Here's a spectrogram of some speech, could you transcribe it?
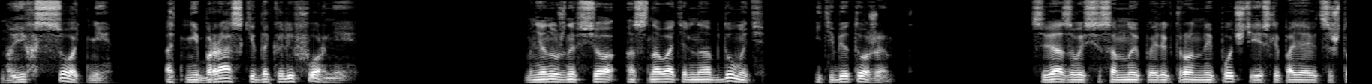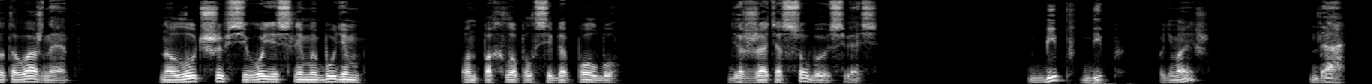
Но их сотни, от Небраски до Калифорнии. Мне нужно все основательно обдумать, и тебе тоже. Связывайся со мной по электронной почте, если появится что-то важное, но лучше всего, если мы будем... Он похлопал себя по лбу держать особую связь. Бип-бип, понимаешь? Да,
